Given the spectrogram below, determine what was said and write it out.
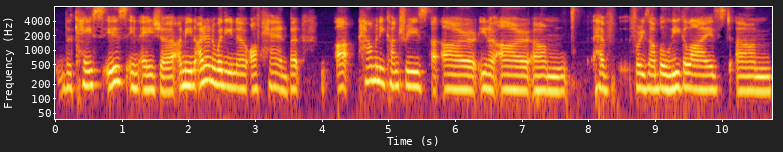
the case is in Asia, I mean, I don't know whether you know offhand, but uh, how many countries are, you know, are um, have, for example, legalized um,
